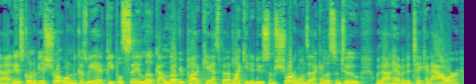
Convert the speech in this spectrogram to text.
Uh, and it's going to be a short one because we had people say, look, I love your podcast, but I'd like you to do some shorter ones that I can listen to without having to take an hour.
